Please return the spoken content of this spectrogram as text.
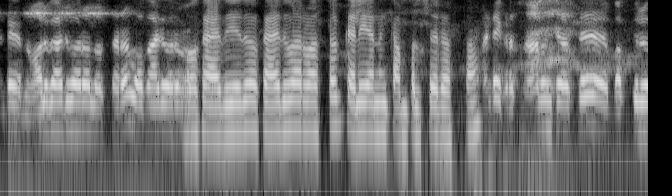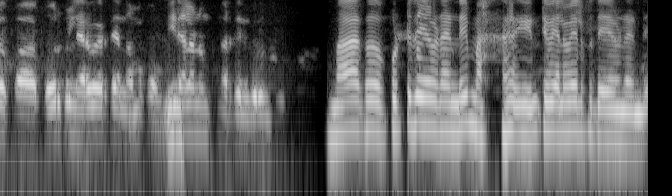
అంటే నాలుగు ఆదివారాలు వస్తారా? ఒక ఆదివారం ఒక వస్తారా? అది ఏదో ఒక ఆదివారం వస్తాం కళ్యాణం కంపల్సరీ వస్తాం. అంటే ఇక్కడ స్నానం చేస్తే భక్తులు కో- కోరికలు నెరవేరుతాయని నమ్మకం. మీరు ఎలా నమ్ముతున్నారు దీని గురించి? మాకు పుట్టు దేవుడు అండి మా ఇంటి వెలవెలుపు దేవుడు అండి.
